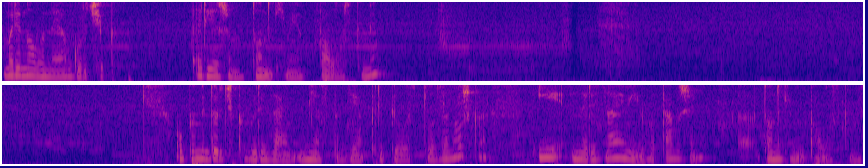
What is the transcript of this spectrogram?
Маринованный огурчик режем тонкими полосками. У помидорчика вырезаем место, где крепилась плодоножка и нарезаем его также тонкими полосками.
